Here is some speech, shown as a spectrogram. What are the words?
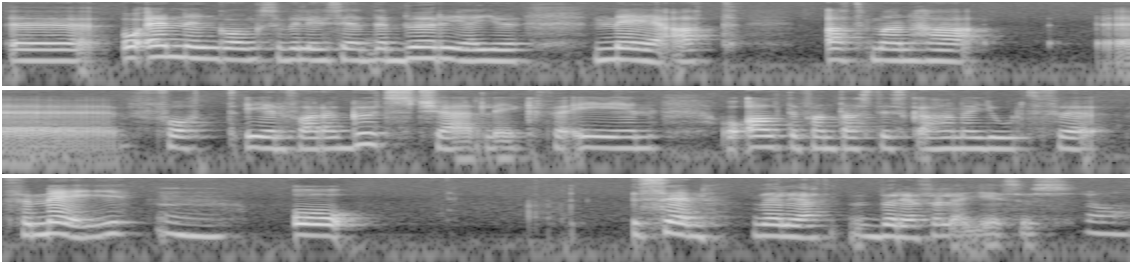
Eh, och än en gång så vill jag säga att det börjar ju med att, att man har eh, fått erfara Guds kärlek för en och allt det fantastiska han har gjort för, för mig. Mm. Och sen välja att börja följa Jesus. Ja.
